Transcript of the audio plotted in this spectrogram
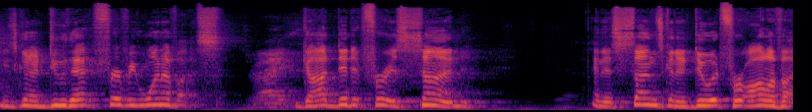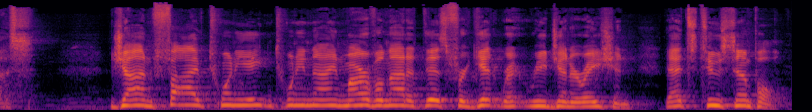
He's going to do that for every one of us. Right. God did it for his son, and his son's going to do it for all of us. John 5, 28 and 29, marvel not at this, forget re- regeneration. That's too simple.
